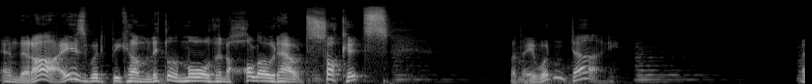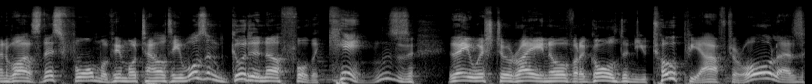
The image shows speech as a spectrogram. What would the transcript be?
and their eyes would become little more than hollowed out sockets, but they wouldn't die. And whilst this form of immortality wasn't good enough for the kings, they wished to reign over a golden utopia after all, as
